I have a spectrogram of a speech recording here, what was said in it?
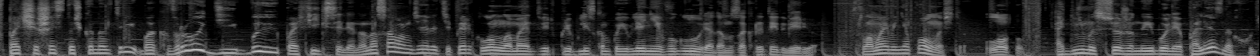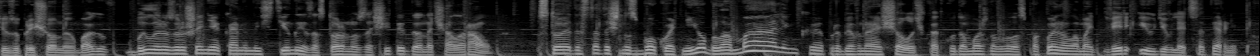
В патче 6.03 баг вроде бы пофиксили, но на самом деле теперь клон ломает дверь при близком появлении в углу рядом с закрытой дверью. Сломай меня полностью, Lotus. Одним из все же наиболее полезных, хоть и запрещенных багов, было разрушение каменной стены за сторону защиты до начала раунда. Стоя достаточно сбоку от нее была маленькая пробивная щелочка, откуда можно было спокойно ломать дверь и удивлять соперников.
